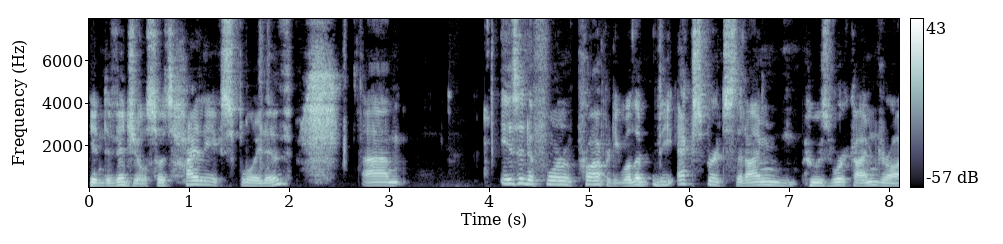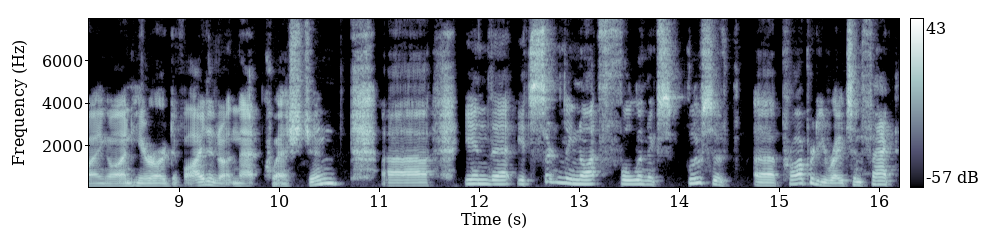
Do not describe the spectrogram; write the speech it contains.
individual. So it's highly exploitive. Um, is it a form of property? Well, the, the experts that I'm, whose work I'm drawing on here, are divided on that question. Uh, in that it's certainly not full and exclusive uh, property rights. In fact,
